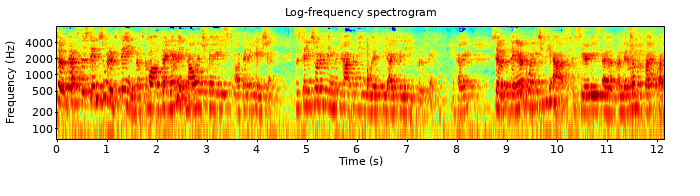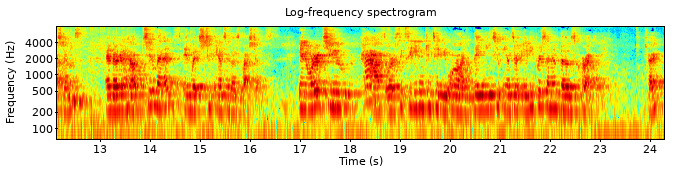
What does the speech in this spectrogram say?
So that's the same sort of thing. That's called dynamic knowledge-based authentication. It's the same sort of thing that's happening with the identity proofing, okay? So they are going to be asked a series of a minimum of five questions, and they're gonna have two minutes in which to answer those questions. In order to pass or succeed and continue on, they need to answer 80% of those correctly, okay?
